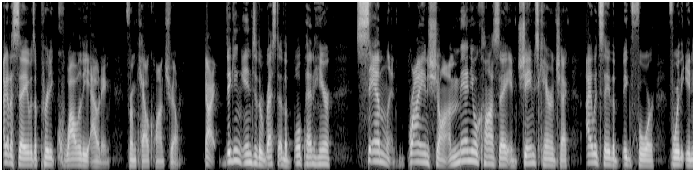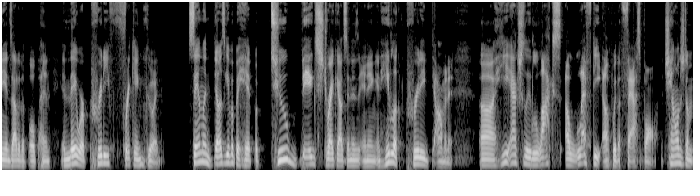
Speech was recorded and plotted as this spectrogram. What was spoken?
I got to say, it was a pretty quality outing from Cal Quantrill. All right, digging into the rest of the bullpen here. Sandlin, Bryan Shaw, Emmanuel Clase, and James Karinchak, I would say the big four for the Indians out of the bullpen, and they were pretty freaking good. Sandlin does give up a hit, but two big strikeouts in his inning, and he looked pretty dominant. Uh, he actually locks a lefty up with a fastball, challenged him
